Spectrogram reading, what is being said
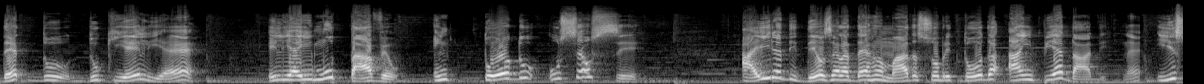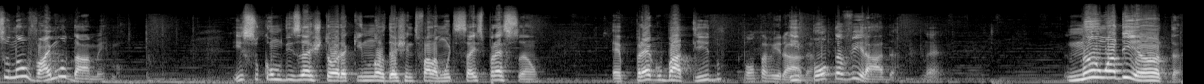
dentro do, do que ele é, ele é imutável em todo o seu ser. A ira de Deus ela é derramada sobre toda a impiedade, né? E isso não vai mudar, meu irmão. Isso, como diz a história aqui no Nordeste, a gente fala muito essa expressão. É prego batido Ponta virada. e ponta virada, né? Não adianta.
